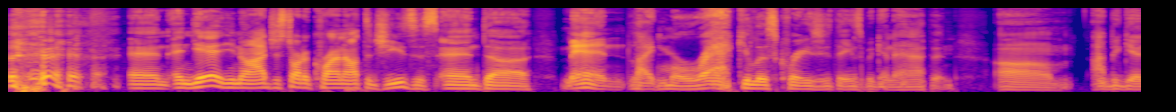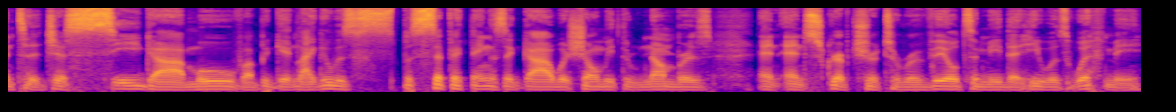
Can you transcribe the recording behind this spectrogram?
and and yeah, you know, I just started crying out to Jesus, and uh, man, like miraculous, crazy things began to happen. Um, I began to just see God move. I began like it was specific things that God would show me through numbers and and scripture to reveal to me that He was with me.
